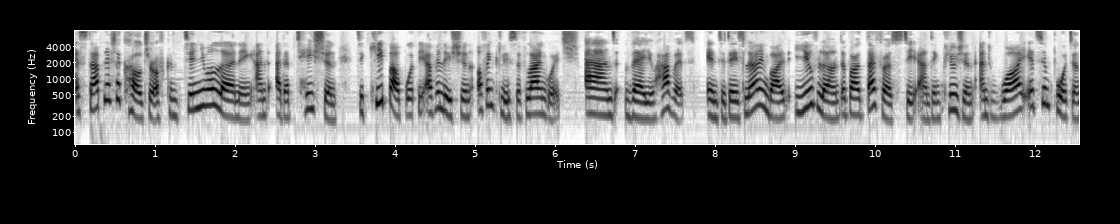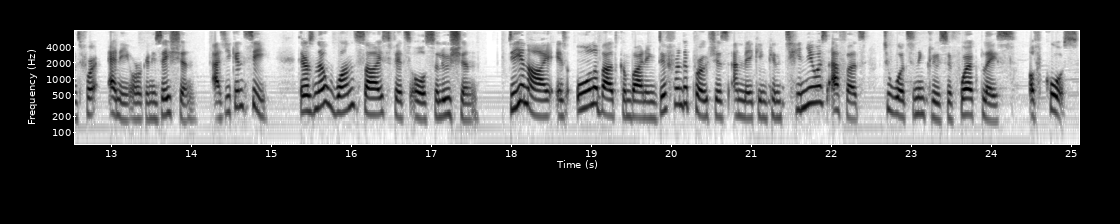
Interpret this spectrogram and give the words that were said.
establish a culture of continual learning and adaptation to keep up with the evolution of inclusive language. And there you have it. In today's Learning Bite, you've learned about diversity and inclusion and why it's important for any organization. As you can see, there's no one size fits all solution. D&I is all about combining different approaches and making continuous efforts towards an inclusive workplace. Of course,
